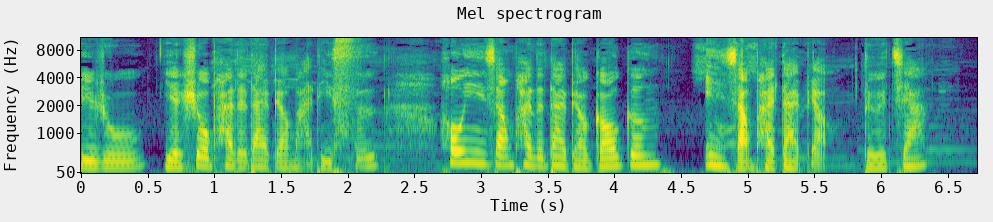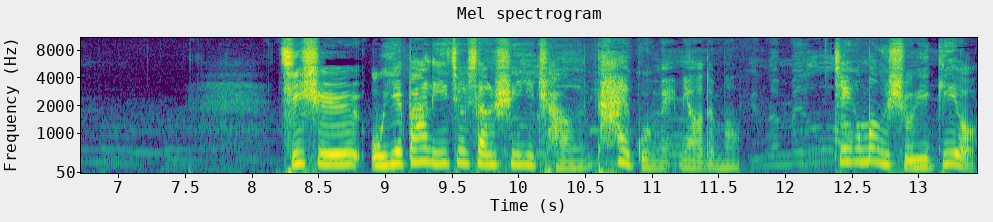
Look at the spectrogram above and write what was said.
比如野兽派的代表马蒂斯，后印象派的代表高更，印象派代表德加。其实，午夜巴黎就像是一场太过美妙的梦。这个梦属于 Gill，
